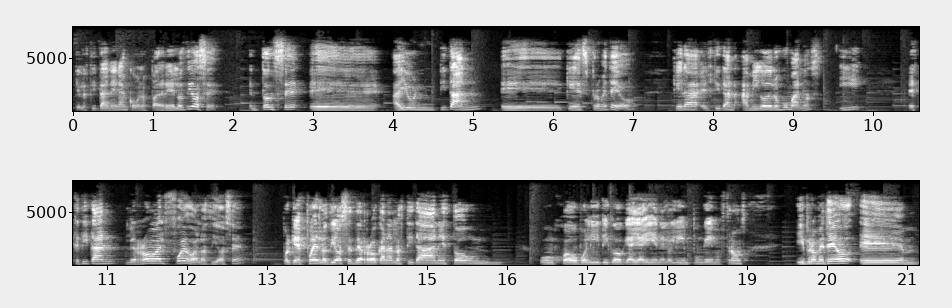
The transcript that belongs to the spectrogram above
que los titanes eran como los padres de los dioses. Entonces eh, hay un titán que es Prometeo, que era el titán amigo de los humanos, y este titán le roba el fuego a los dioses, porque después los dioses derrocan a los titanes, todo un, juego político que hay ahí en el Olimpo, un Game of Thrones, y Prometeo eh,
